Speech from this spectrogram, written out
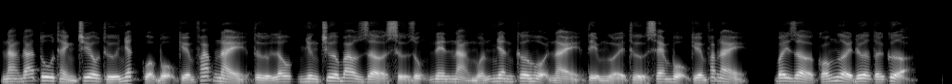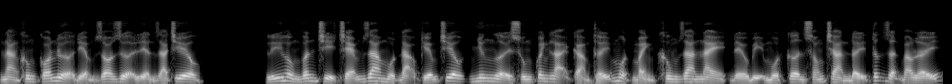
Nàng đã tu thành chiêu thứ nhất của bộ kiếm pháp này từ lâu nhưng chưa bao giờ sử dụng nên nàng muốn nhân cơ hội này tìm người thử xem bộ kiếm pháp này, bây giờ có người đưa tới cửa, nàng không có nửa điểm do dựa liền ra chiêu. Lý Hồng Vân chỉ chém ra một đạo kiếm chiêu nhưng người xung quanh lại cảm thấy một mảnh không gian này đều bị một cơn sóng tràn đầy tức giận bao lấy,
